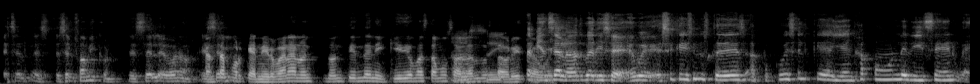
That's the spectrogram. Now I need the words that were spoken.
es, el, es, es el Famicom, es el, bueno, es Canta el- porque Nirvana no, no entiende ni qué idioma estamos Ah, hablando sí. hasta ahorita, También habla, güey, dice, eh, güey, ese que dicen ustedes, ¿a poco es el que allá en Japón le dicen, güey?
